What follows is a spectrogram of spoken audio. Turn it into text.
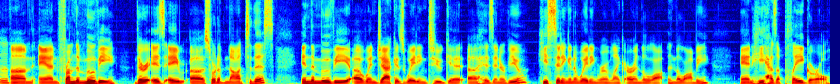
Oof. Um, and from the movie, there is a uh, sort of nod to this. In the movie, uh, when Jack is waiting to get uh, his interview, he's sitting in a waiting room, like or in the lo- in the lobby, and he has a Playgirl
